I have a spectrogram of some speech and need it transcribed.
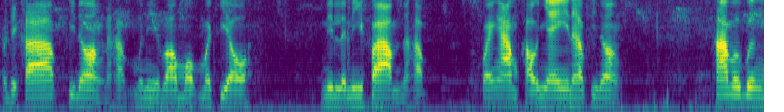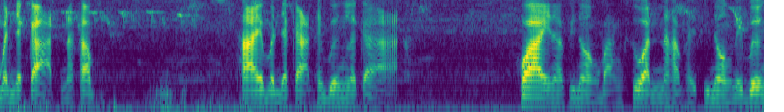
สวัสดีครับพี่น้องนะครับมื่อนี้เราหมบมาเที่ยวนิลนีฟาร์มนะครับควายงามเขาใหญ่นะครับพี่น้องพามาเบิ่งบรรยากาศนะครับถ่ายบรรยากาศให้เบิ่งแล้วก็ควายนะพี่น้องบางส่วนนะครับ ให้พี่น้องได้เบิ่ง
